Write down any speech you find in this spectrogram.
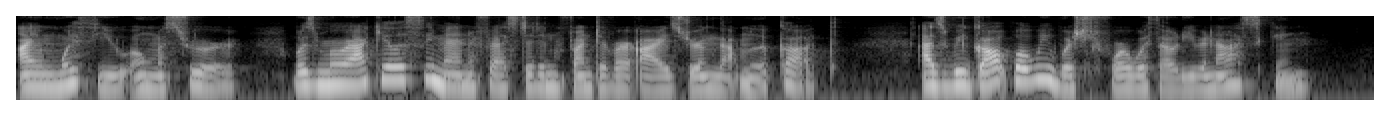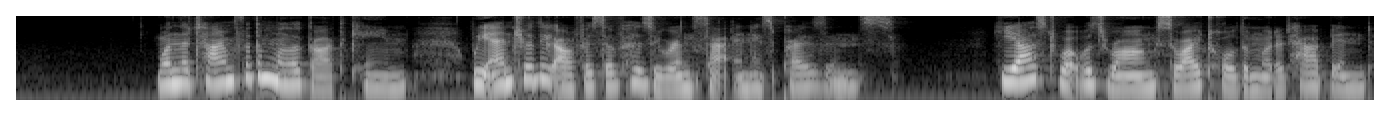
I am with you, O Masroor, was miraculously manifested in front of our eyes during that mulaqat, as we got what we wished for without even asking. When the time for the mulaqat came, we entered the office of Hazur and sat in his presence. He asked what was wrong, so I told him what had happened.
